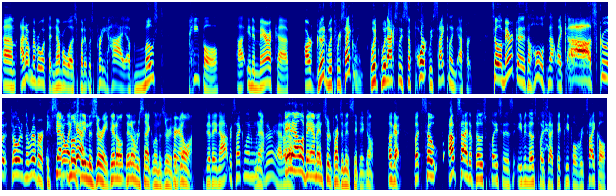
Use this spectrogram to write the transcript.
um, I don't remember what the number was, but it was pretty high. Of most people uh, in America are good with recycling, would would actually support recycling efforts. So America as a whole is not like ah screw it, throw it in the river. Except like, mostly yeah, in Missouri. They don't they don't recycle in Missouri, but apparently- go on. Do they not recycle in No. Missouri? I don't In know. Alabama and certain parts of Mississippi. Go on. Okay, but so outside of those places, even those places, I think people recycle.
